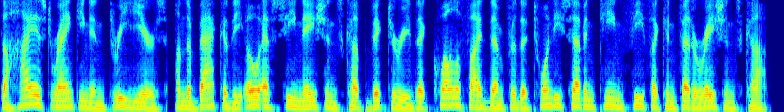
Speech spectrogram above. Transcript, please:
the highest ranking in three years, on the back of the OFC Nations Cup victory that qualified them for the 2017 FIFA Confederations Cup.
